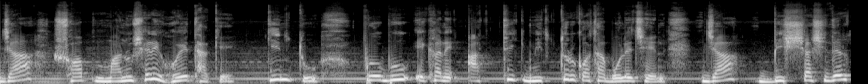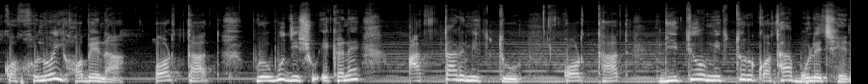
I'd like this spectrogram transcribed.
যা সব মানুষেরই হয়ে থাকে। কিন্তু প্রভু এখানে আত্মিক মৃত্যুর কথা বলেছেন, যা বিশ্বাসীদের কখনোই হবে না। অর্থাৎ প্রভু যিশু এখানে আত্মার মৃত্যু, অর্থাৎ দ্বিতীয় মৃত্যুর কথা বলেছেন।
